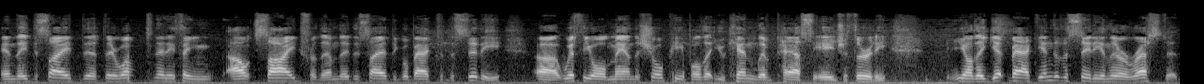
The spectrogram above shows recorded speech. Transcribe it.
and they decide that there wasn't anything outside for them, they decided to go back to the city uh, with the old man to show people that you can live past the age of thirty. You know, they get back into the city and they're arrested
